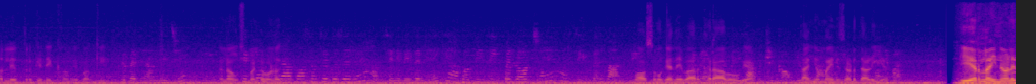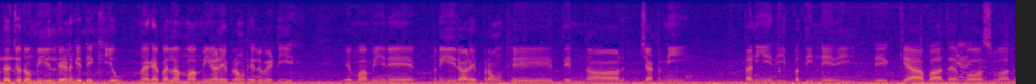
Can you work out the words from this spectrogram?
ਥੱਲੇ ਉਤਰ ਕੇ ਦੇਖਾਂਗੇ ਬਾਕੀ। ਅਨਾਉਂਸਮੈਂਟ होने ਹੋਣਾ ਮੌਸਮ ਕਹਿੰਦੇ ਬਾਹਰ ਖਰਾਬ ਹੋ ਗਿਆ। ਤਾਂ ਜੋ minus 48 ਆ। धन्यवाद। ਵਾਲੇ ਤਾਂ ਜਦੋਂ ਮੀਲ ਦੇਣਗੇ ਦੇਖੀ ਜਾਊ। ਮੈਂ ਕਿਹਾ ਪਹਿਲਾਂ ਮਾਮੀ ਵਾਲੇ ਪਰੌਂਠੇ ਲਵੇਟੀਏ ਇਹ ਮਾਮੀ ਨੇ ਪਨੀਰ ਵਾਲੇ ਪਰੌਂਠੇ ਤੇ ਨਾਲ ਚਟਨੀ ਧਨੀਏ ਦੀ ਪੁਦੀਨੇ ਦੀ ਤੇ ਕਿਆ ਬਾਤ ਹੈ ਬਹੁਤ ਸਵਾਦ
